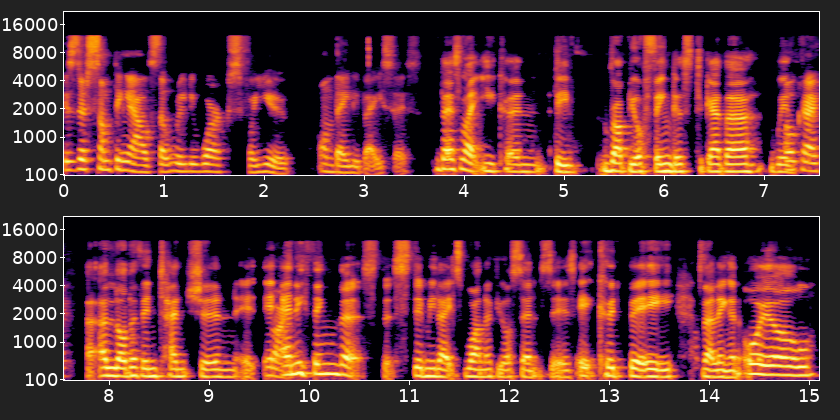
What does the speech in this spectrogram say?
Is there something else that really works for you? On daily basis there's like you can be rub your fingers together with okay. a, lot of intention it, it, right. anything that's that stimulates one of your senses it could be smelling an oil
